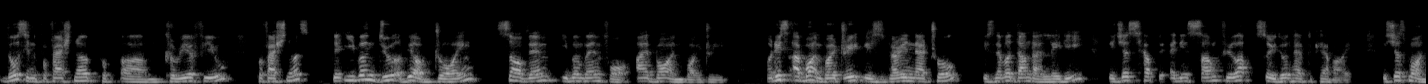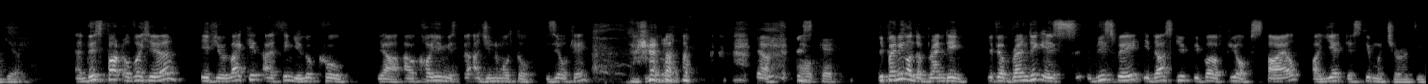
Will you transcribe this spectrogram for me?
those in the professional um, career field, professionals, they even do a bit of drawing. Some of them even went for eyebrow embroidery. But this eyebrow embroidery is very natural. It's never done by a lady. It just helps to add in some fill up so you don't have to care about it. It's just more on here. And this part over here, if you like it, I think you look cool. Yeah, I'll call you Mr. Ajinomoto. Is it okay? yeah, Okay. depending on the branding. If your branding is this way, it does give people a feel of style, but yet there's still maturity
